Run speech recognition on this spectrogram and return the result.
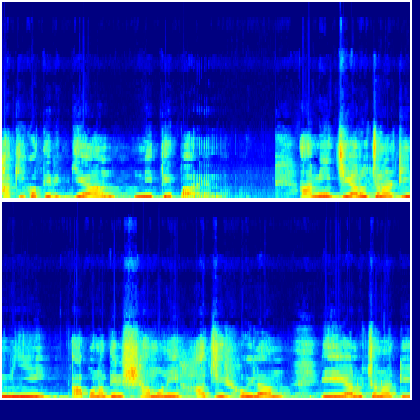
হাকিকতের জ্ঞান নিতে পারেন। আমি যে আলোচনাটি নিয়ে আপনাদের সামনে হাজির হইলাম, এই আলোচনাটি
